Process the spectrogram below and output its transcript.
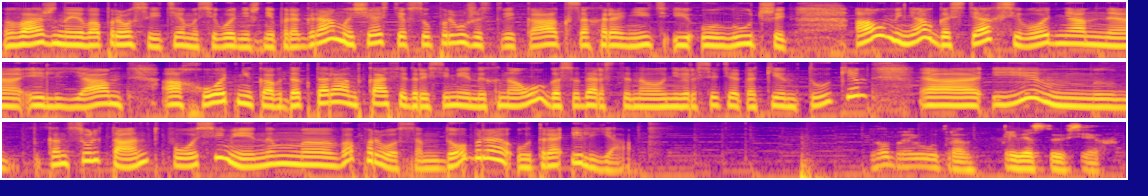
важные вопросы и темы сегодняшней программы «Счастье в супружестве. Как сохранить и улучшить». А у меня в гостях сегодня э, Илья Охотников, докторант кафедры семейных наук Государственного университета Кентукки э, и консультант по семейным э, вопросам. Доброе утро, Илья. Доброе утро. Приветствую всех.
